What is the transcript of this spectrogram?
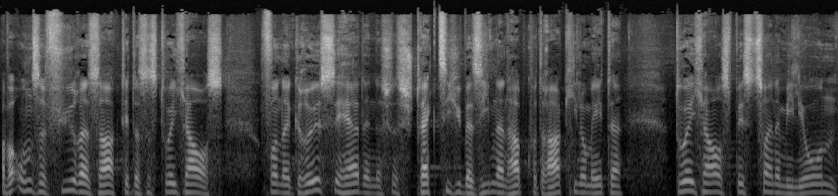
Aber unser Führer sagte, dass es durchaus von der Größe her, denn es streckt sich über siebeneinhalb Quadratkilometer, durchaus bis zu einer Million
